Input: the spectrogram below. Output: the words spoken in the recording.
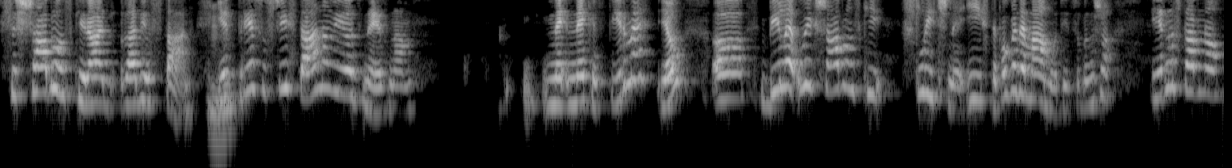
se šablonski rad- radio stan. Mhm. Jer prije su svi stanovi od, ne znam, ne- neke firme, jel, uh, bile uvijek šablonski slične, iste. Pogledaj mamuticu, ono, jednostavno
